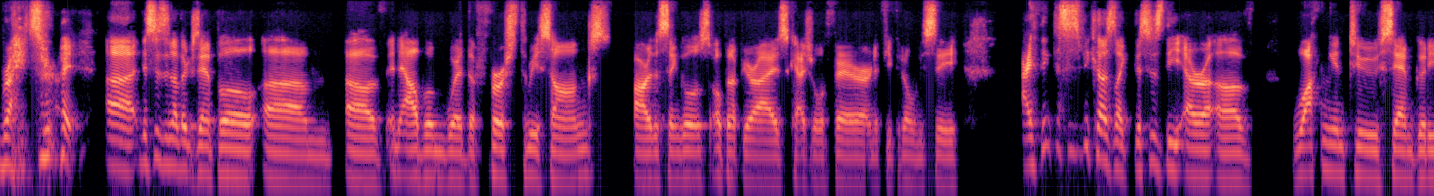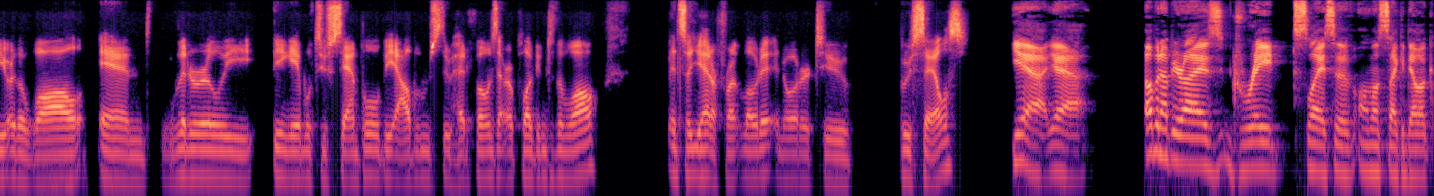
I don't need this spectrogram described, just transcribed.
Right, right. Uh, this is another example um, of an album where the first three songs are the singles "Open Up Your Eyes," "Casual Affair," and "If You Could Only See." I think this is because like this is the era of walking into Sam Goody or The Wall and literally being able to sample the albums through headphones that were plugged into the wall, and so you had to front load it in order to boost sales. Yeah, yeah. Open up your eyes. Great slice of almost psychedelic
